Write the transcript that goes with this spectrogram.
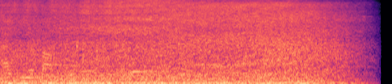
I can live about this.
